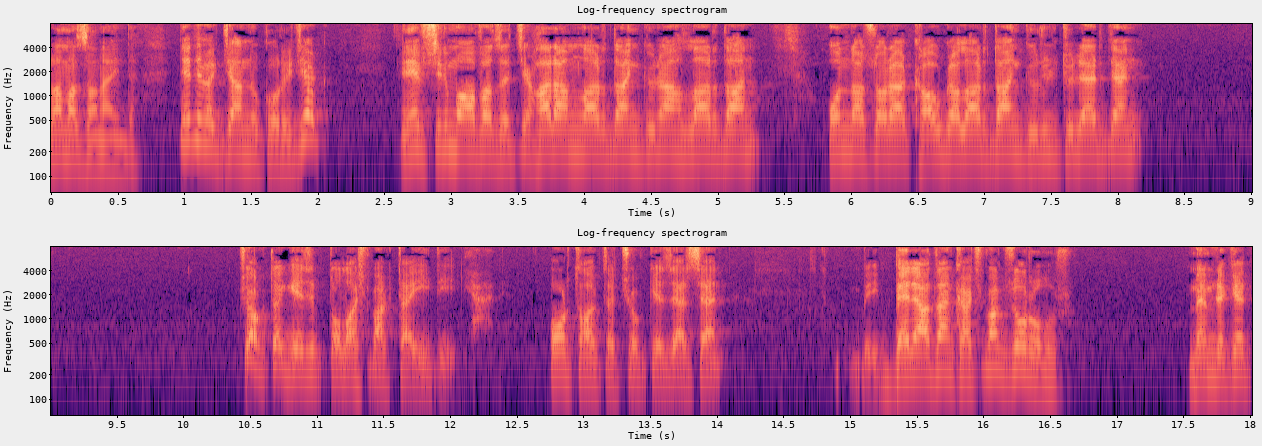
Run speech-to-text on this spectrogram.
Ramazan ayında. Ne demek canını koruyacak? Nefsini muhafaza edecek. Haramlardan, günahlardan, ondan sonra kavgalardan, gürültülerden çok da gezip dolaşmak da iyi değil yani. Ortalıkta çok gezersen beladan kaçmak zor olur. Memleket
